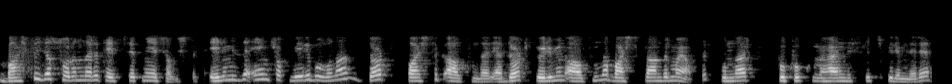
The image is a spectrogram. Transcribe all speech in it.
başlıca sorunları tespit etmeye çalıştık. Elimizde en çok veri bulunan dört başlık altında, ya yani dört bölümün altında başlıklandırma yaptık. Bunlar hukuk, mühendislik bilimleri,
